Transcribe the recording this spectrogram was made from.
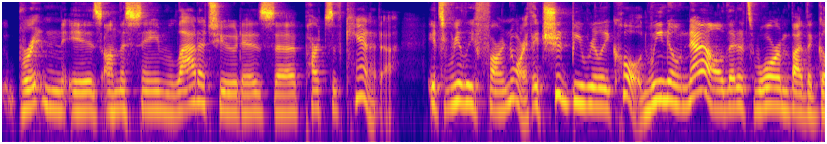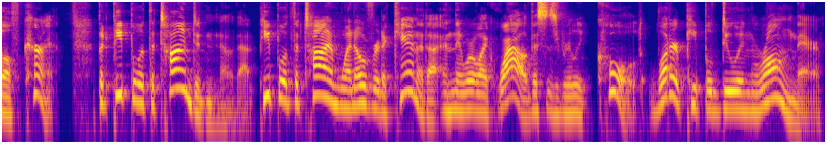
Britain is on the same latitude as uh, parts of Canada. It's really far north. It should be really cold. We know now that it's warmed by the Gulf Current. But people at the time didn't know that. People at the time went over to Canada and they were like, wow, this is really cold. What are people doing wrong there?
